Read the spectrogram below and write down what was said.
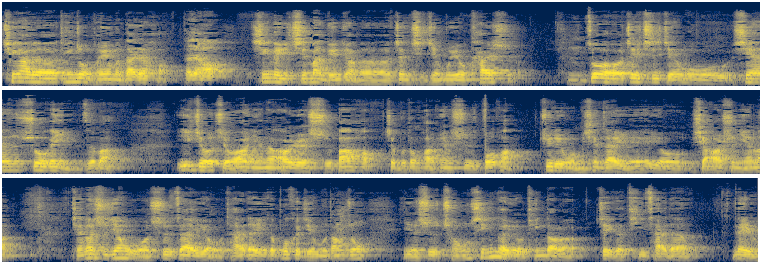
亲爱的听众朋友们，大家好！大家好，新的一期慢点讲的正期节目又开始了。嗯做这期节目先说个引子吧。一九九二年的二月十八号，这部动画片是播放，距离我们现在也有小二十年了。前段时间我是在有台的一个播客节目当中，也是重新的又听到了这个题材的内容。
